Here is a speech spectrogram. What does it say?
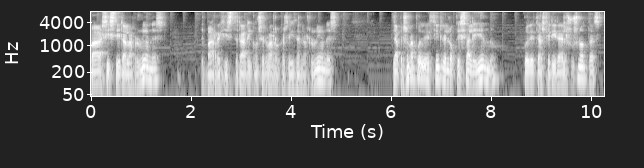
Va a asistir a las reuniones, va a registrar y conservar lo que se dice en las reuniones. La persona puede decirle lo que está leyendo, puede transferir a él sus notas,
